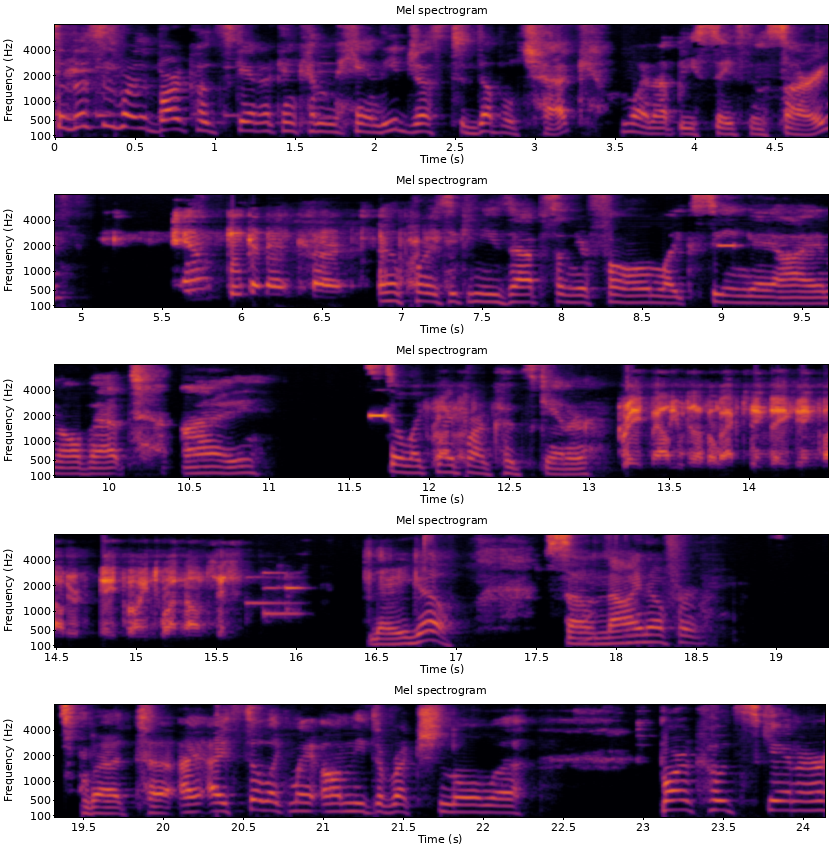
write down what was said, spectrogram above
So this is where the barcode scanner can come in handy just to double check. Why not be safe than sorry? Two gigabyte card. And of course, you can use apps on your phone like Seeing AI and all that. I still like my barcode scanner. Great value double acting baking powder, 8.1 ounces. There you go. So now I know for, but uh, I, I still like my omnidirectional uh, barcode scanner.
